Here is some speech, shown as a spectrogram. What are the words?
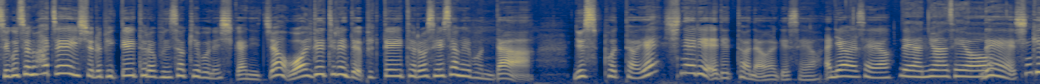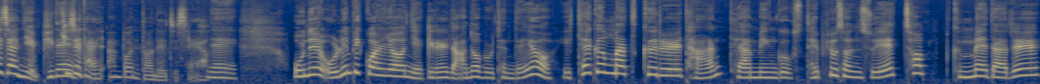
지구촌 화제 이슈를 빅데이터로 분석해보는 시간이죠. 월드 트렌드 빅데이터로 세상을 본다. 뉴스포터의 신혜리 에디터 나와 계세요. 안녕하세요. 네, 안녕하세요. 네, 신 기자님, 빅퀴즈 네. 한번 더 내주세요. 네. 오늘 올림픽 관련 얘기를 나눠볼 텐데요. 이 태극 마크를 단 대한민국 대표 선수의 첫 금메달을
